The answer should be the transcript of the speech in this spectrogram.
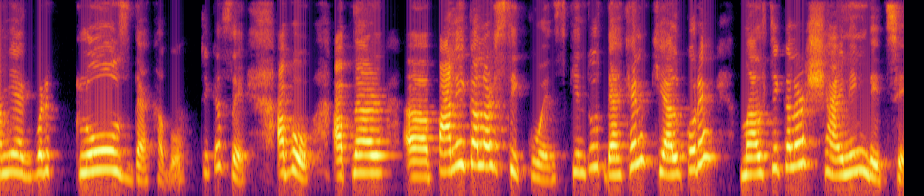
আমি একবারে ক্লোজ দেখাবো, ঠিক আছে? আপু, আপনার পানি কালার সিকুয়েন্স কিন্তু দেখেন খেয়াল করে মাল্টি কালার শাইনিং দিচ্ছে।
